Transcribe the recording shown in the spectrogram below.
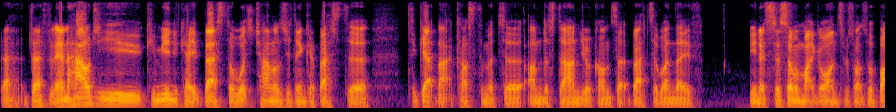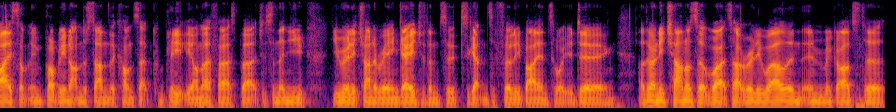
Definitely. And how do you communicate best or which channels do you think are best to to get that customer to understand your concept better when they've you know, so someone might go on to responsible buy something, probably not understand the concept completely on their first purchase, and then you you're really trying to re-engage with them to, to get them to fully buy into what you're doing. Are there any channels that worked out really well in, in regards to,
